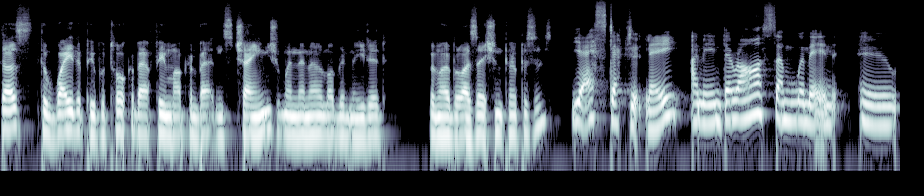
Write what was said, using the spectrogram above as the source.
Does the way that people talk about female combatants change when they're no longer needed for mobilization purposes? Yes, definitely. I mean, there are some women who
